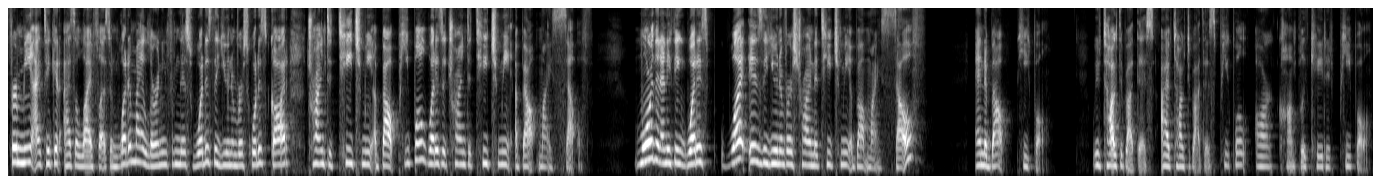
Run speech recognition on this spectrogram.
for me I take it as a life lesson. What am I learning from this? What is the universe? What is God trying to teach me about people? What is it trying to teach me about myself? More than anything, what is what is the universe trying to teach me about myself and about people? We've talked about this. I've talked about this. People are complicated people.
